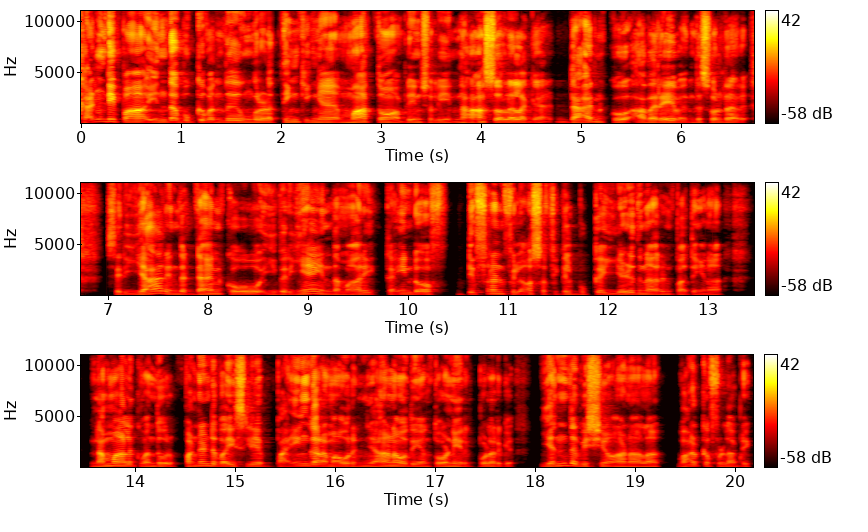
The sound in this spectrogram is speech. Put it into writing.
கண்டிப்பாக இந்த புக்கு வந்து உங்களோட திங்கிங்கை மாற்றும் அப்படின்னு சொல்லி நான் சொல்லலைங்க. டேன்கோ அவரே வந்து சொல்கிறாரு சரி யார் இந்த டேன்கோ? இவர் ஏன் இந்த மாதிரி கைண்ட் ஆஃப் டிஃப்ரெண்ட் ஃபிலாசபிக்கல் புக்கை எழுதினாருன்னு பார்த்தீங்கன்னா நம்ம ஆளுக்கு வந்து ஒரு பன்னெண்டு வயசுலயே பயங்கரமாக ஒரு ஞான உதயம் தோணி இருக்கு போல இருக்கு. எந்த விஷயம் ஆனாலும் வாழ்க்கை ஃபுல்லாக அப்படியே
